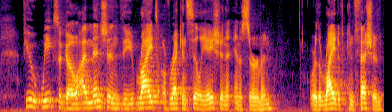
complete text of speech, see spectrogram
A few weeks ago, I mentioned the rite of reconciliation in a sermon, or the rite of confession.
